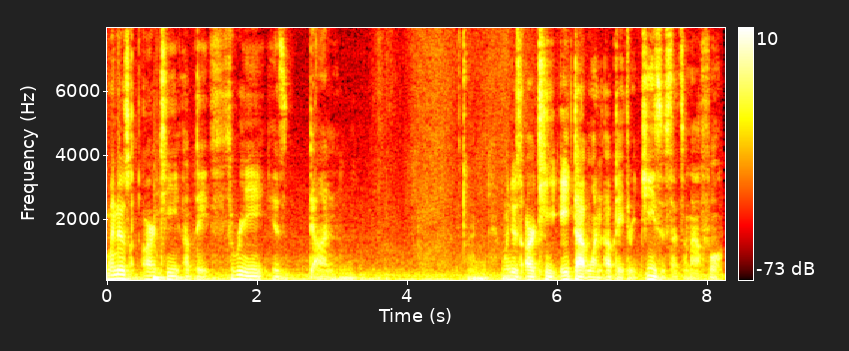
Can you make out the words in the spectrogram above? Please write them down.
Windows RT Update 3 is done. Windows RT 8.1 Update 3. Jesus, that's a mouthful.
